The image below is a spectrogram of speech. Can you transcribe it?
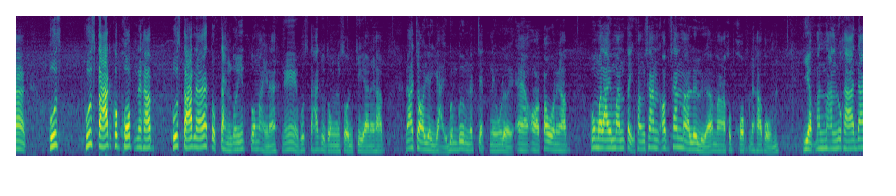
มากๆพุชพุชสตาร์ทครบๆนะครับพุชสตาร์ทนะ ตกแต่งตัวนี้ตัวใหม่นะนี่พุชสตาร์ทอยู่ตรงโซนเกียร์นะครับหน้าจอใหญ่ๆ บึ้มๆนะ7นิ้วเลยแอร์ออโต้นะครับพวงมาลัยมันติฟังก์ชันออปชันมาเหลือๆมาครบๆนะครับผมเหยียบมันๆ ลูกค้าได้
